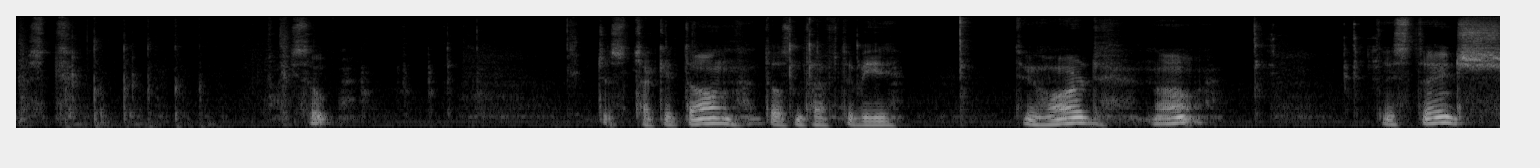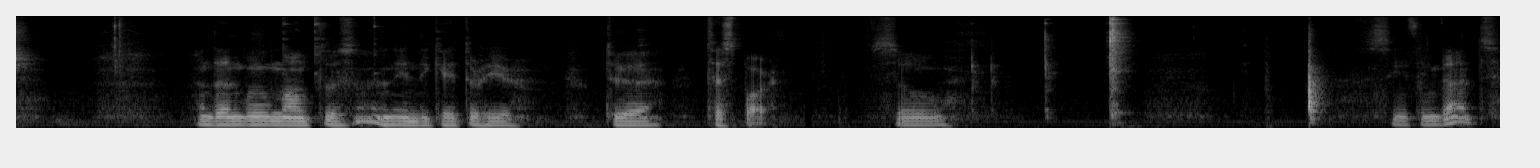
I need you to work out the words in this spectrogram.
Just like so. Just tuck it down. It doesn't have to be too hard now. This stage and then we'll mount an indicator here to a test bar. So seating that.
